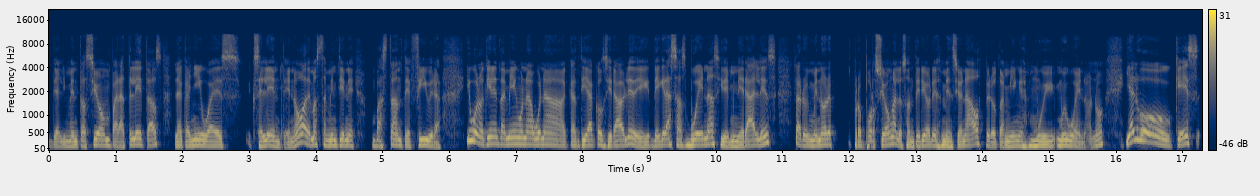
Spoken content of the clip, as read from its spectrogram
de alimentación para atletas, la cañigua es excelente, ¿no? Además también tiene bastante fibra. Y bueno, tiene también una buena cantidad considerable de, de grasas buenas y de minerales, claro, en menor proporción a los anteriores mencionados, pero también es muy, muy bueno, ¿no? Y algo que es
